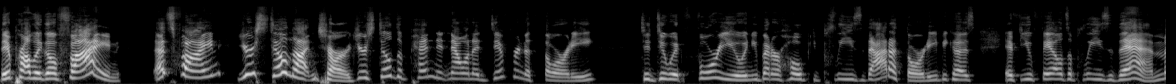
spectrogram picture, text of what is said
They probably go, fine, that's fine. You're still not in charge. You're still dependent now on a different authority to do it for you. And you better hope you please that authority because if you fail to please them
